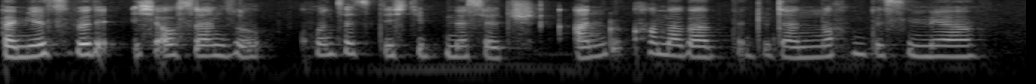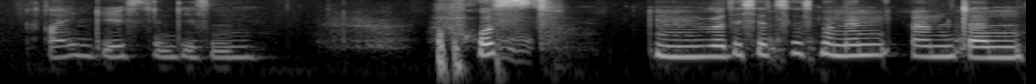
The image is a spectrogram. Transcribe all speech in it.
bei mir würde ich auch sagen, so grundsätzlich die Message angekommen, aber wenn du dann noch ein bisschen mehr reingehst in diesen Frust, mh, würde ich jetzt erstmal nennen, ähm, dann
